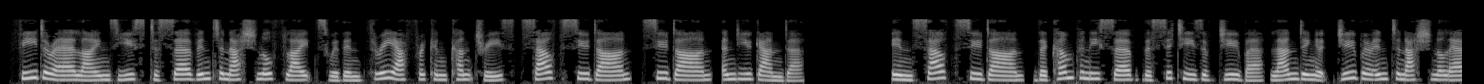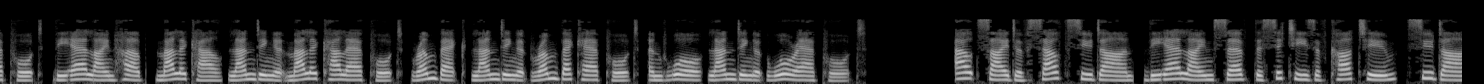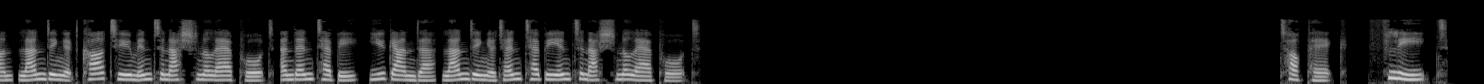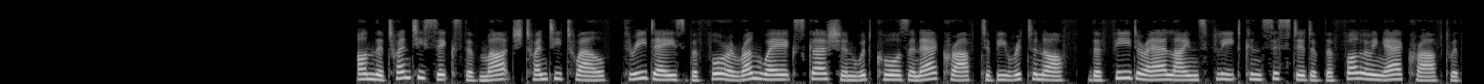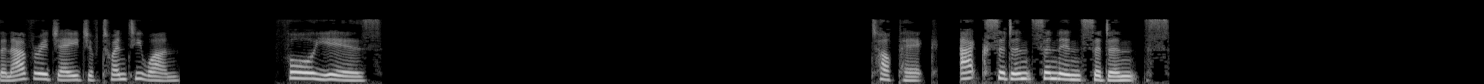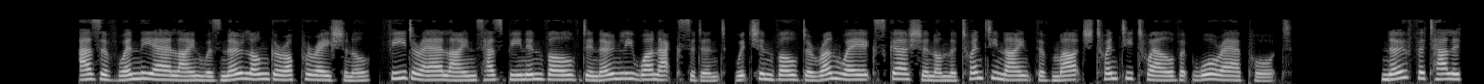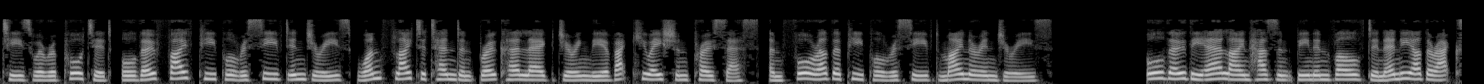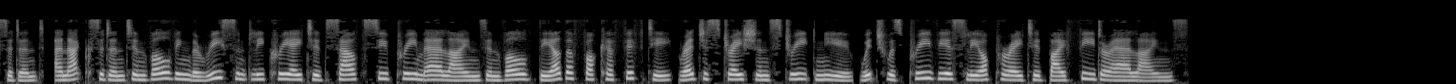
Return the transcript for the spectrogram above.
Feeder Airlines used to serve international flights within three African countries South Sudan, Sudan, and Uganda. In South Sudan, the company served the cities of Juba landing at Juba International Airport, the airline hub, Malakal landing at Malakal Airport, Rumbek landing at Rumbek Airport, and Wau landing at Wau Airport. Outside of South Sudan, the airline served the cities of Khartoum, Sudan landing at Khartoum International Airport and Entebbe, Uganda landing at Entebbe International Airport. Fleet On 26 March 2012, three days before a runway excursion would cause an aircraft to be written off, the feeder airlines fleet consisted of the following aircraft with an average age of 21. 4 years. Accidents and incidents As of when the airline was no longer operational, Feeder Airlines has been involved in only one accident, which involved a runway excursion on 29 March 2012 at Wau Airport. No fatalities were reported, although five people received injuries one flight attendant broke her leg during the evacuation process, and four other people received minor injuries. Although the airline hasn't been involved in any other accident, an accident involving the recently created South Supreme Airlines involved the other Fokker 50 registration Street New which was previously operated by Feeder Airlines.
